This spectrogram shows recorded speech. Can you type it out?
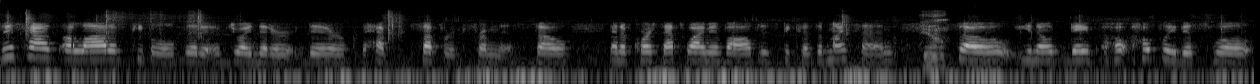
This has a lot of people that have joined that are that are have suffered from this. So, and of course that's why I'm involved is because of my son. Yeah. So, you know, Dave, ho- hopefully this will.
